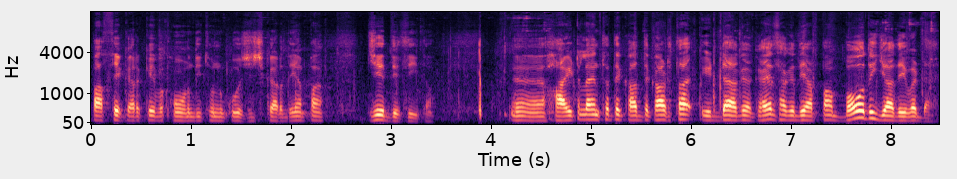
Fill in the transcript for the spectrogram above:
ਪਾਸੇ ਕਰਕੇ ਵਿਖਾਉਣ ਦੀ ਤੁਹਾਨੂੰ ਕੋਸ਼ਿਸ਼ ਕਰਦੇ ਹਾਂ ਆਪਾਂ, ਜੇ ਦਿਸੀ ਤਾਂ। ਹਾਈਟ ਲੈਂਥ ਤੇ ਕੱਦ ਕਾਠ ਤਾਂ ਏਡਾ ਕਹਿ ਸਕਦੇ ਹਾਂ ਆਪਾਂ, ਬਹੁਤ ਹੀ ਜ਼ਿਆਦਾ ਵੱਡਾ ਹੈ।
